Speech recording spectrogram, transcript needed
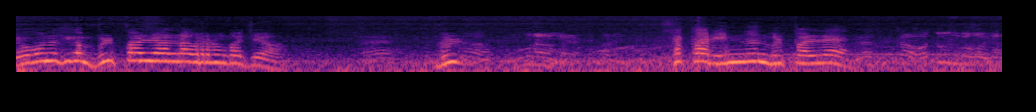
요거는 지금 물 빨래 하려고 그러는 거죠. 물, 누구라는 거예요? 색깔 있는 물 빨래. 그래서 색깔 어떤 거가 이제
